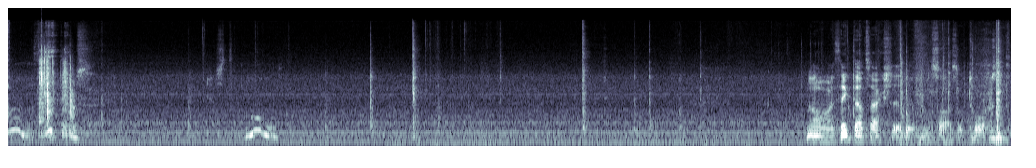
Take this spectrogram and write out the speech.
Oh, I thought there was just oh. No, I think that's actually a different size of Torx.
